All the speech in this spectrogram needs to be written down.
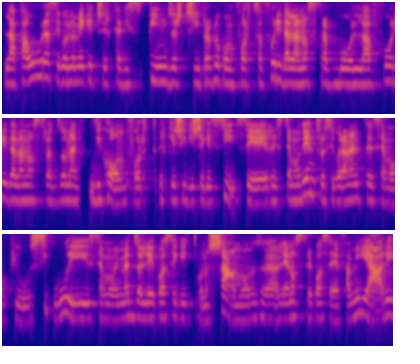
la paura, secondo me, che cerca di spingerci proprio con forza fuori dalla nostra bolla, fuori dalla nostra zona di comfort, perché ci dice che sì, se restiamo dentro sicuramente siamo più sicuri, siamo in mezzo alle cose che conosciamo, alle nostre cose familiari,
